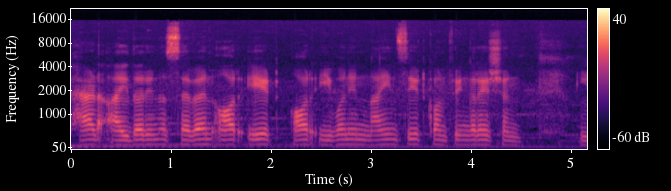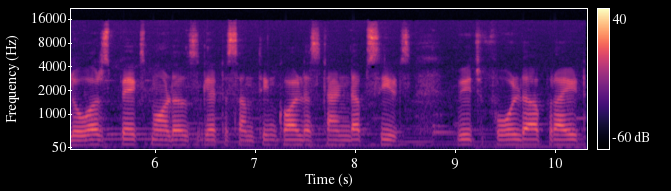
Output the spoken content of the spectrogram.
had either in a 7 or 8 or even in 9 seat configuration. Lower specs models get something called stand up seats which fold upright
